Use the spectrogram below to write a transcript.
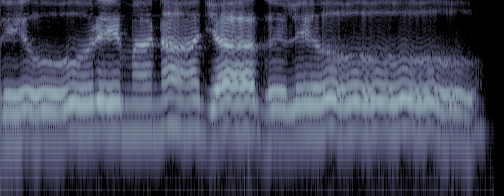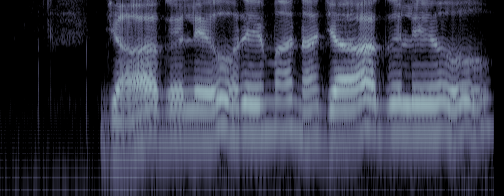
ਰਿਓ ਰੇ ਮਨਾ ਜਾਗ ਲਿਓ। ਜਾਗ ਲਿਓ ਰੇ ਮਨ, ਜਾਗ ਲਿਓ।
